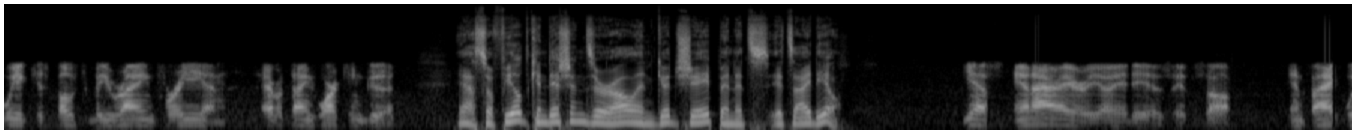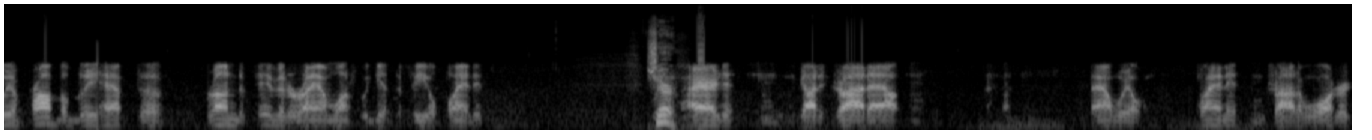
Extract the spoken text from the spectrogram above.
week is supposed to be rain free, and everything's working good. Yeah. So field conditions are all in good shape, and it's it's ideal. Yes, in our area it is. It's uh in fact we'll probably have to run the pivot around once we get the field planted. Sure. Hired it and got it dried out and now we'll plant it and try to water it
